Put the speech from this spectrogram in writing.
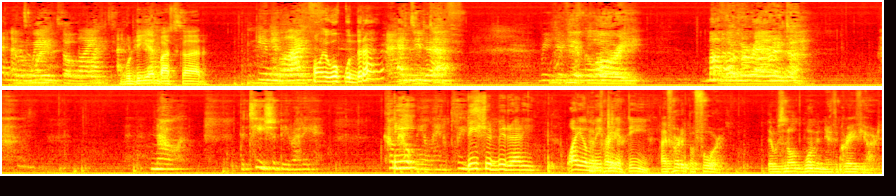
and await the light at the end. In life and in death, we give you glory Mother Miranda. Now, the tea should be ready. Come Tea? help me, Elena, please. Tea should be ready. Why you That making prayer. a tea? I've heard it before. There was an old woman near the graveyard.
